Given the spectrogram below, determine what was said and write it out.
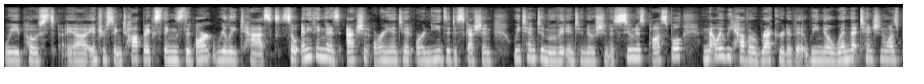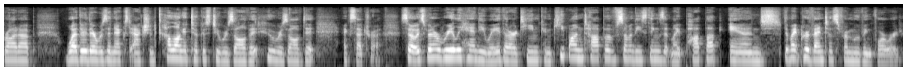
we post uh, interesting topics, things that aren't really tasks. So anything that is action oriented or needs a discussion, we tend to move it into Notion as soon as possible. And that way we have a record of it. We know when that tension was brought up, whether there was a next action, how long it took us to resolve it, who resolved it, etc. So it's been a really handy way that our team can keep on top of some of these things that might pop up and that might prevent us from moving forward.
